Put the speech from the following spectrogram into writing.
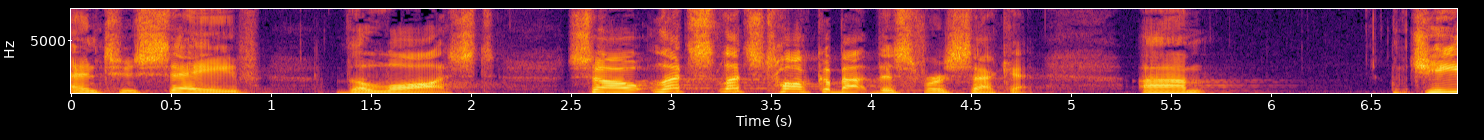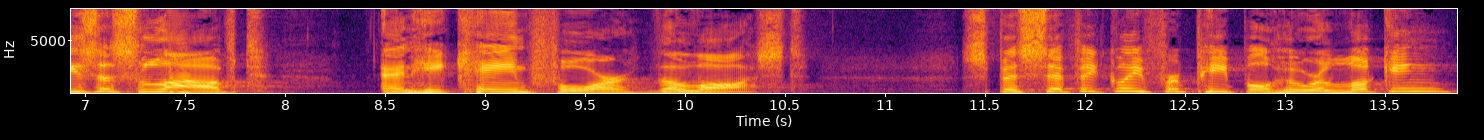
and to save the lost. So let's, let's talk about this for a second. Um, Jesus loved and he came for the lost, specifically for people who are looking.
